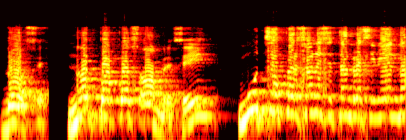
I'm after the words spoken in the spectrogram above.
12. No pocos hombres, ¿sí? Muchas personas están recibiendo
